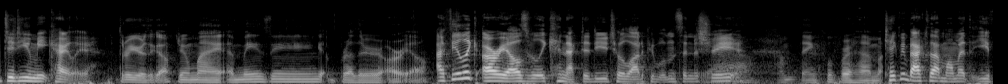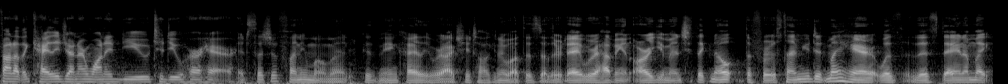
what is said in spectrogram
did you meet Kylie? Three years ago, doing my amazing brother Ariel. I feel like Ariel's really connected you to a lot of people in this industry. Yeah, I'm thankful for him. Take me back to that moment that you found out that Kylie Jenner wanted you to do her hair. It's such a funny moment because me and Kylie were actually talking about this the other day. We were having an argument. She's like, "No, the first time you did my hair was this day," and I'm like,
